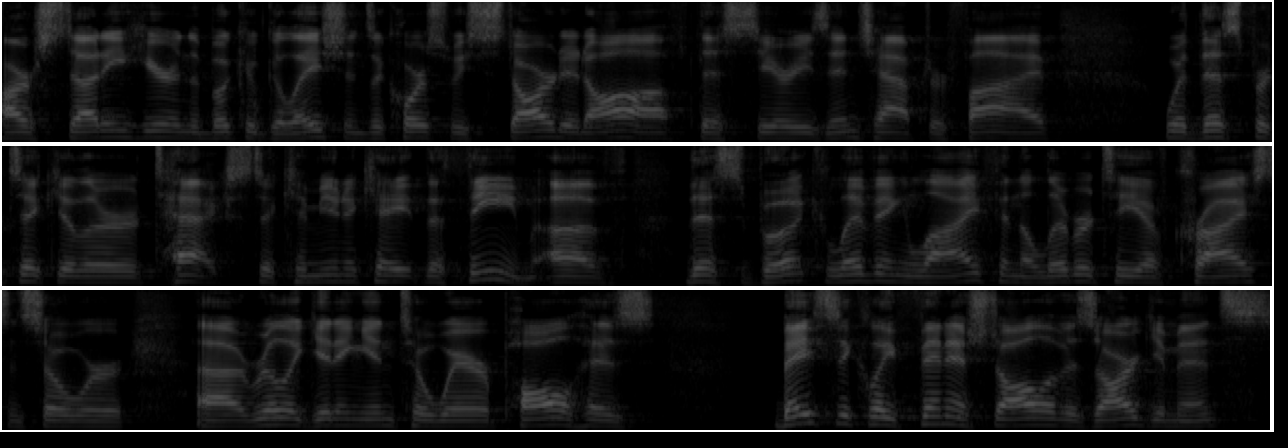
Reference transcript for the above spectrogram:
our study here in the book of Galatians. Of course, we started off this series in chapter 5 with this particular text to communicate the theme of this book, Living Life in the Liberty of Christ. And so we're uh, really getting into where Paul has basically finished all of his arguments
